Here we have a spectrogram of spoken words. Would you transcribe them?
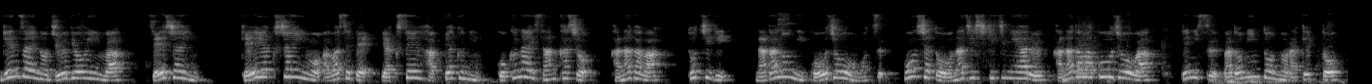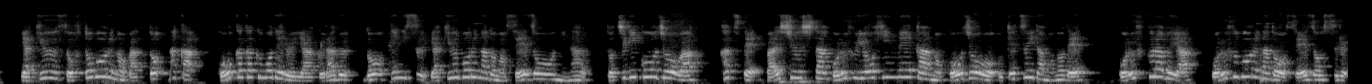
現在の従業員は、正社員、契約社員を合わせて約1800人、国内3カ所、神奈川、栃木、長野に工場を持つ、本社と同じ敷地にある神奈川工場は、テニス、バドミントンのラケット、野球・ソフトボールのバット、中、高価格モデルやグラブ、銅、テニス、野球ボールなどの製造を担う。栃木工場は、かつて買収したゴルフ用品メーカーの工場を受け継いだもので、ゴルフクラブやゴルフボールなどを製造する。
